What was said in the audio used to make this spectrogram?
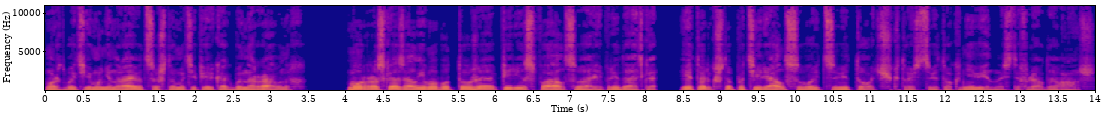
Может быть, ему не нравится, что мы теперь как бы на равных? Мур рассказал ему, будто уже переспал с Варей Придатько и только что потерял свой цветочек, то есть цветок невинности, флёр д'оранж.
